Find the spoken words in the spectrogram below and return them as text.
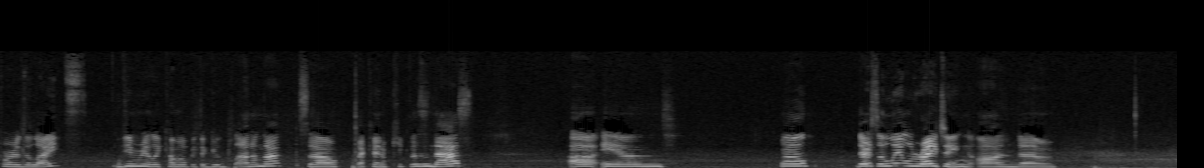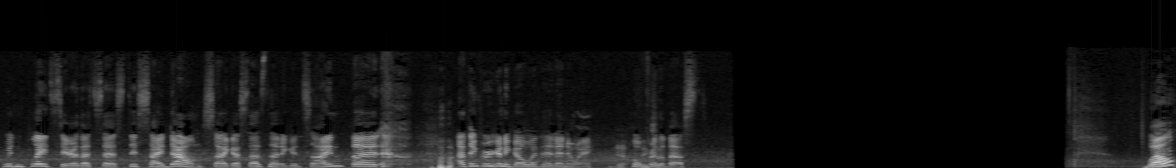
for the lights didn't really come up with a good plan on that, so that kind of kicked us in the ass. Uh, and well, there's a little writing on the wooden plates here that says this side down, so I guess that's not a good sign, but I think we're gonna go with it anyway. Yeah, Hope for so. the best. Well,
